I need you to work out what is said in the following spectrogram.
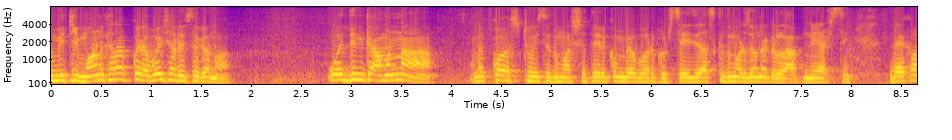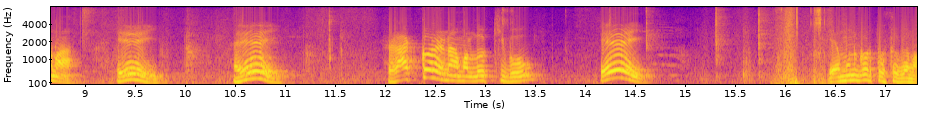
তুমি কি মন খারাপ করে বসে রয়েছো কেন? ওই দিনকে আমার না অনেক কষ্ট হয়েছে তোমার সাথে, এরকম ব্যবহার করছে। এই যে আজকে তোমার জন্য একটা লাভ নিয়ে আসছি। দেখো না, এই এই, রাগ করে না আমার লক্ষ্মী বউ? এই, এমন করতেছো কেন?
